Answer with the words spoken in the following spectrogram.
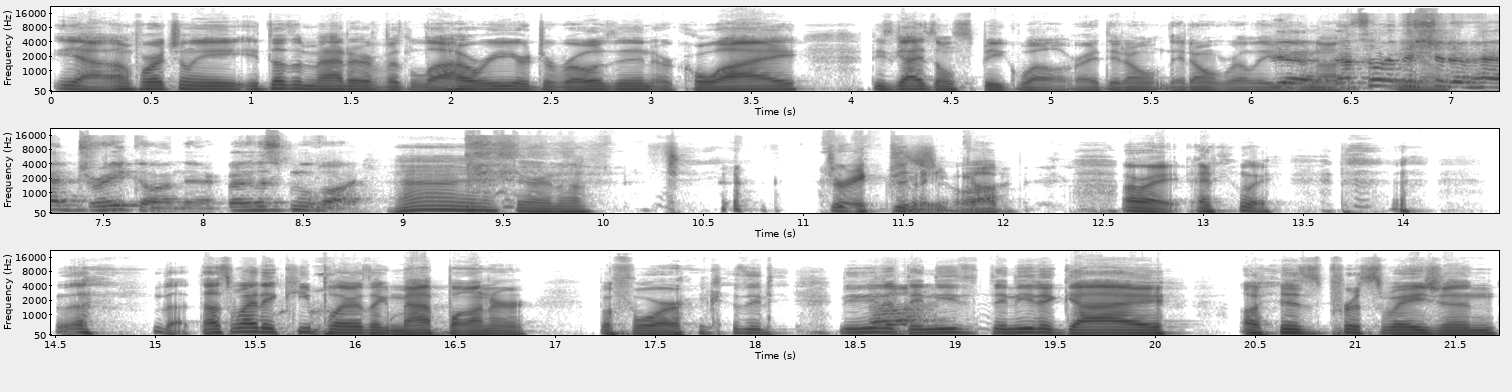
Yeah, unfortunately, it doesn't matter if it's Lowry or DeRozan or Kawhi. These guys don't speak well, right? They don't. They don't really. Yeah, not, that's why they know. should have had Drake on there. But let's move on. Ah, yeah, fair enough. Drake to Drake show up. All right. Anyway, that's why they keep players like Matt Bonner before because they, they need a, they Uh. need they need a guy of his persuasion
